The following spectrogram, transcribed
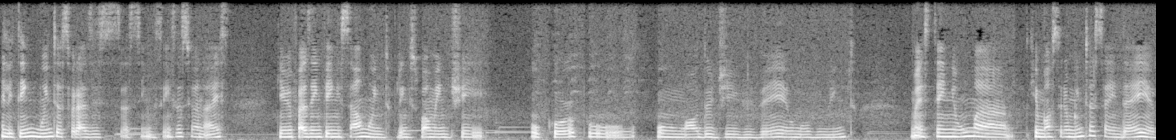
Ele tem muitas frases assim sensacionais que me fazem pensar muito, principalmente o corpo, o modo de viver, o movimento. Mas tem uma que mostra muito essa ideia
